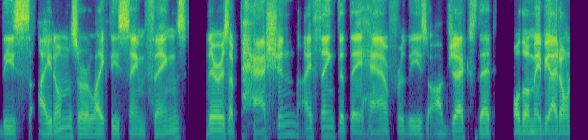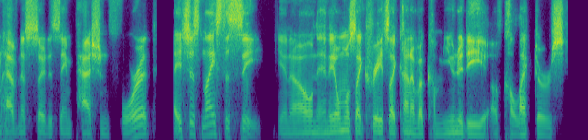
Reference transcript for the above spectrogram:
these items or like these same things, there is a passion, I think, that they have for these objects that although maybe I don't have necessarily the same passion for it, it's just nice to see, you know, and, it almost like creates like kind of a community of collectors,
